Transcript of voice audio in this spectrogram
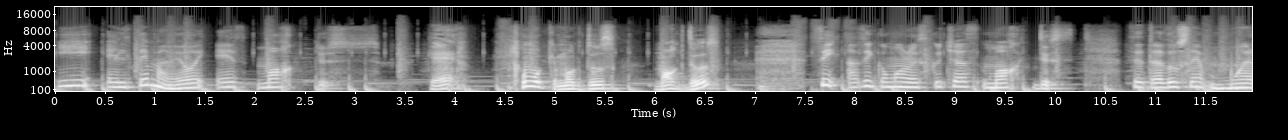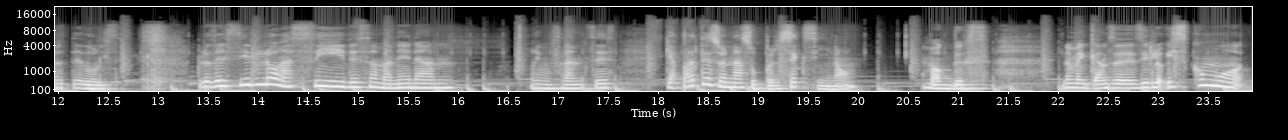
y el tema de hoy es Mordus. ¿Qué? ¿Cómo que Mordus? ¿Mordus? Sí, así como lo escuchas, Mordus. Se traduce muerte dulce. Pero decirlo así, de esa manera, en francés, que aparte suena súper sexy, ¿no? Mordus. No me canso de decirlo. Es como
